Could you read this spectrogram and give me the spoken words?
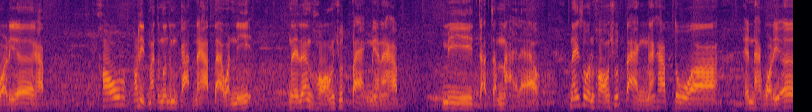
Warrior ครับเขาผลิตมาจำนวนจำกัดนะครับ แต่วันนี้ในเรื่องของชุดแต่งเนี่ยนะครับ มีจัดจำหน่ายแล้ว ในส่วนของชุดแต่งนะครับ ตัว n t a c Warrior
